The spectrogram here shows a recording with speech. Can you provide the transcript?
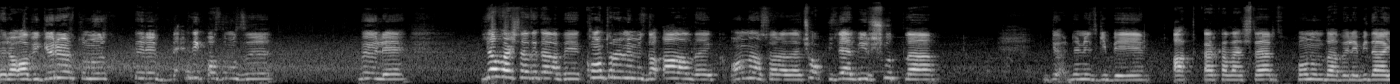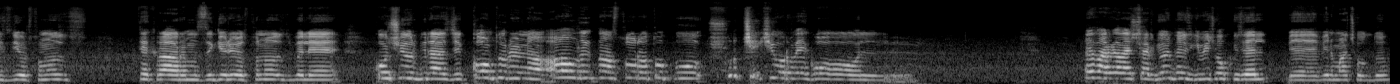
Böyle abi görüyorsunuz. Böyle verdik pasımızı. Böyle yavaşladık abi. Kontrolümüzü de aldık. Ondan sonra da çok güzel bir şutla gördüğünüz gibi attık arkadaşlar. Sonunda böyle bir daha izliyorsunuz. Tekrarımızı görüyorsunuz. Böyle koşuyor birazcık. Kontrolünü aldıktan sonra topu şut çekiyor ve gol. Evet arkadaşlar gördüğünüz gibi çok güzel e, bir maç oldu.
